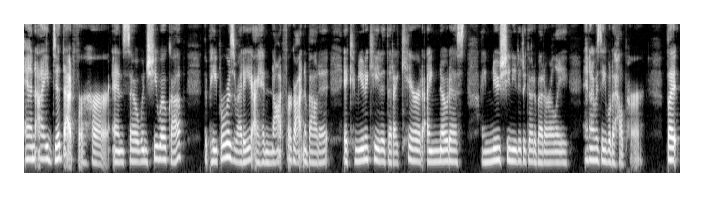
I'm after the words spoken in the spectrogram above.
and I did that for her. And so when she woke up, the paper was ready. I had not forgotten about it. It communicated that I cared. I noticed. I knew she needed to go to bed early, and I was able to help her. But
